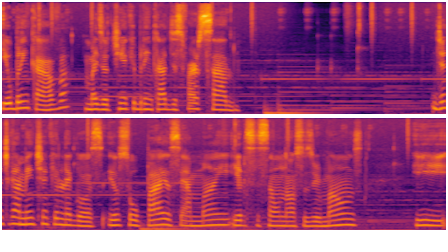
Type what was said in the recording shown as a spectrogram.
eu brincava, mas eu tinha que brincar disfarçado. De antigamente tinha aquele negócio: eu sou o pai, você é a mãe, eles são nossos irmãos. E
